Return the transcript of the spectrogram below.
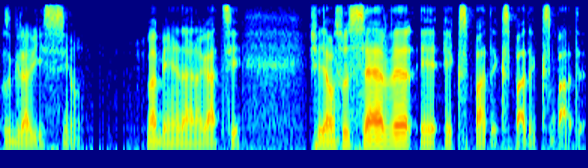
sgravissima. Va bene, dai, ragazzi. Ci vediamo sul server e expate, expate, expate.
